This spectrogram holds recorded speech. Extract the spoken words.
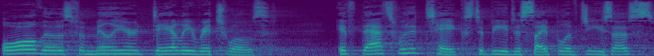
all those familiar daily rituals, if that's what it takes to be a disciple of Jesus.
